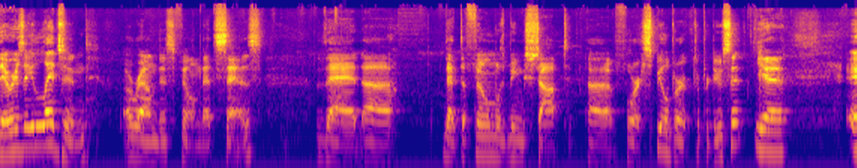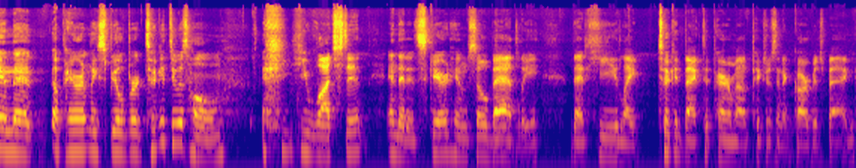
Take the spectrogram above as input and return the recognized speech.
is a legend around this film that says that uh, that the film was being shopped uh, for Spielberg to produce it yeah and that apparently Spielberg took it to his home. he watched it, and that it scared him so badly that he like took it back to Paramount Pictures in a garbage bag.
